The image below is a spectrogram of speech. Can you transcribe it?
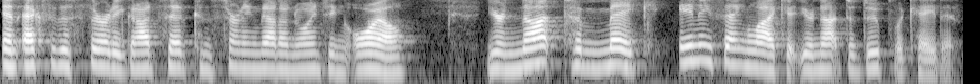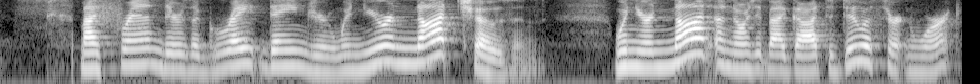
In Exodus 30, God said concerning that anointing oil, You're not to make anything like it, you're not to duplicate it. My friend, there's a great danger when you're not chosen, when you're not anointed by God to do a certain work,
